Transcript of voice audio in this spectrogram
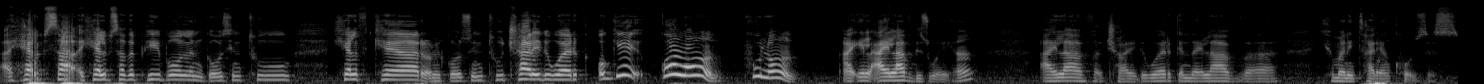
uh, helps helps other people and goes into healthcare or goes into charity work? Okay, go on, full on. I, I love this way, huh? I love uh, charity work and I love uh, humanitarian causes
